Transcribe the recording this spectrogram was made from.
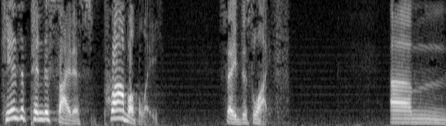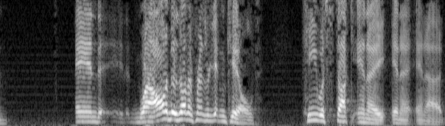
his appendicitis probably saved his life. Um, and while all of his other friends were getting killed, he was stuck in a in a in a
